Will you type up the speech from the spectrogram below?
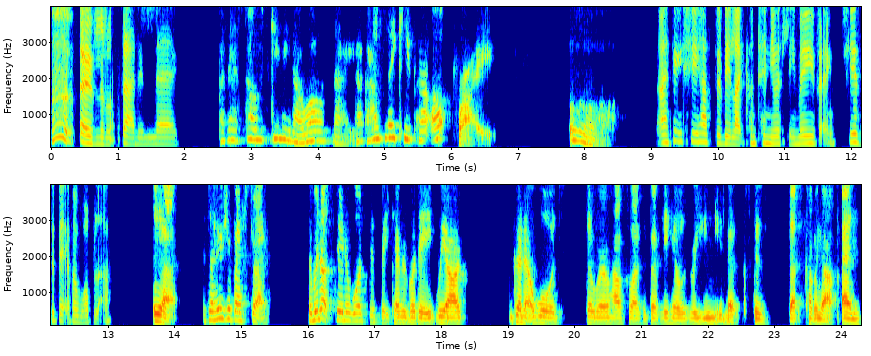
those little tiny legs. but they're so skinny though, aren't they? Like how do they keep her upright? Oh, I think she has to be like continuously moving. She is a bit of a wobbler. yeah. So who's your best dressed? So we're not doing awards this week, everybody. We are gonna award the Real Housewives of Beverly Hills reunion looks because that's coming up, and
